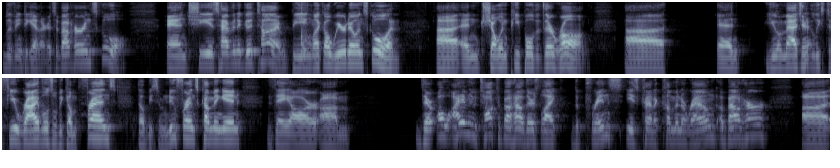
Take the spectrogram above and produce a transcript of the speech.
living together. It's about her in school, and she is having a good time being like a weirdo in school and uh, and showing people that they're wrong. Uh, and you imagine at least a few rivals will become friends. There'll be some new friends coming in. They are um, they're oh I haven't even talked about how there's like the prince is kind of coming around about her uh,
